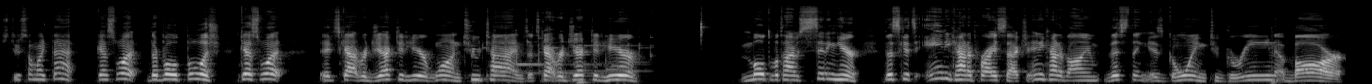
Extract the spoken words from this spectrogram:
Just do something like that. Guess what? They're both bullish. Guess what? It's got rejected here one, two times. It's got rejected here multiple times sitting here. This gets any kind of price action, any kind of volume, this thing is going to green bar.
